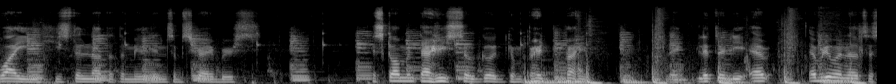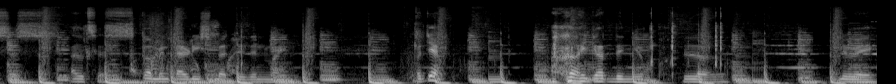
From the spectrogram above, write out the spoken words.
why he's still not at a million subscribers. His commentary is so good compared to mine. Like literally, ev everyone else's else's commentary is better than mine. But yeah, I got the nuke. Lol. Anyway,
